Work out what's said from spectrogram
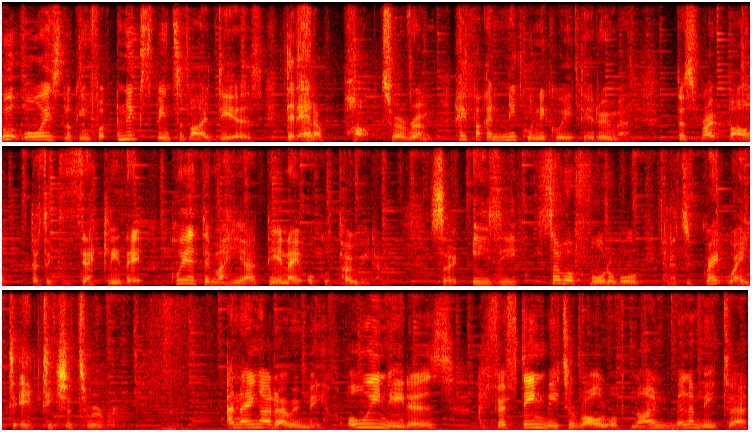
We're always looking for inexpensive ideas that add a pop to a room. Hei whakaniko niko i te ruma. This rope bowl does exactly that. Koia te mahi a tēnei o ko tauira. So easy, so affordable, and it's a great way to add texture to a room. Anei ngā rau mi, all we need is a 15 metre roll of 9 millimetre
